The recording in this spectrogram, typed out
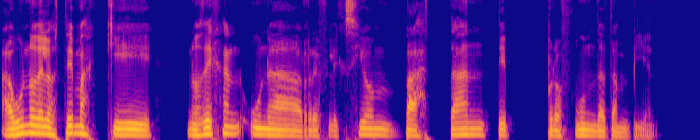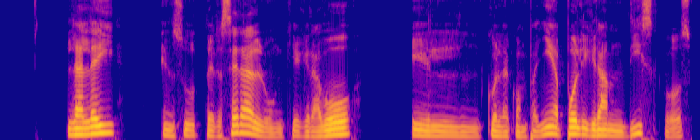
a uno de los temas que nos dejan una reflexión bastante profunda también. La ley, en su tercer álbum que grabó con la compañía Polygram Discos,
